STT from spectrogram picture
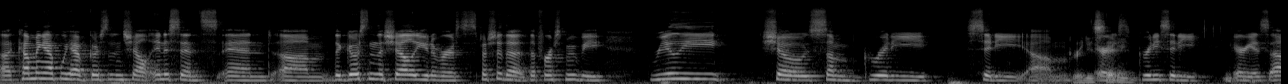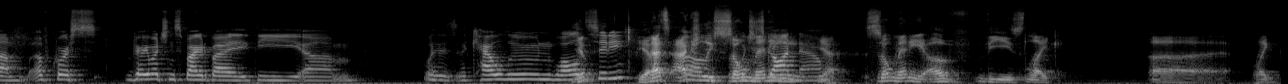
Uh, coming up, we have Ghost in the Shell Innocence, and um, the Ghost in the Shell universe, especially the, the first movie, really shows some gritty city um, Gritty areas, city. gritty city areas. Um, of course, very much inspired by the um, what is it, the Kowloon walled Yep. city. Yep. That's actually Um, so which is many. gone now. Yeah, so many of these like, uh, like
